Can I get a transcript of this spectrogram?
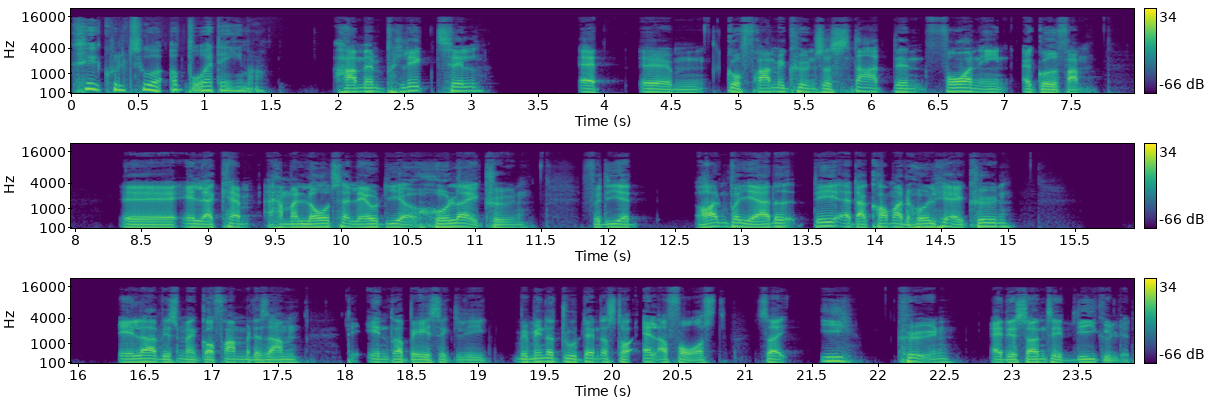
køkultur og borddamer. Har man pligt til at øhm, gå frem i køen, så snart den foran en er gået frem? Øh, eller kan, har man lov til at lave de her huller i køen? Fordi at hånden på hjertet, det at der kommer et hul her i køen, eller hvis man går frem med det samme, det ændrer basically ikke. Medmindre du er den, der står allerforrest, så i køen er det sådan set ligegyldigt.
